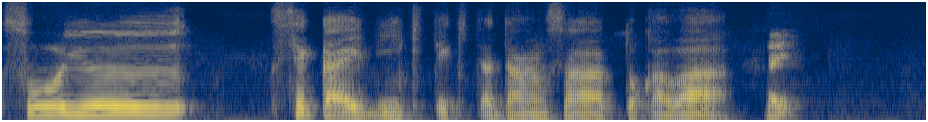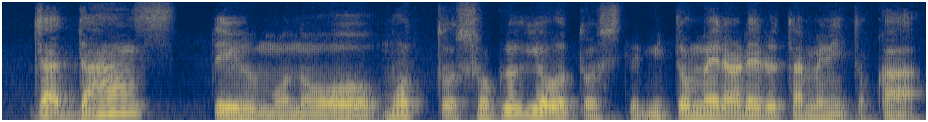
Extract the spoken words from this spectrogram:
そういう世界に生きてきたダンサーとかは、はいじゃあダンスっていうものをもっと職業として認められるためにとか、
